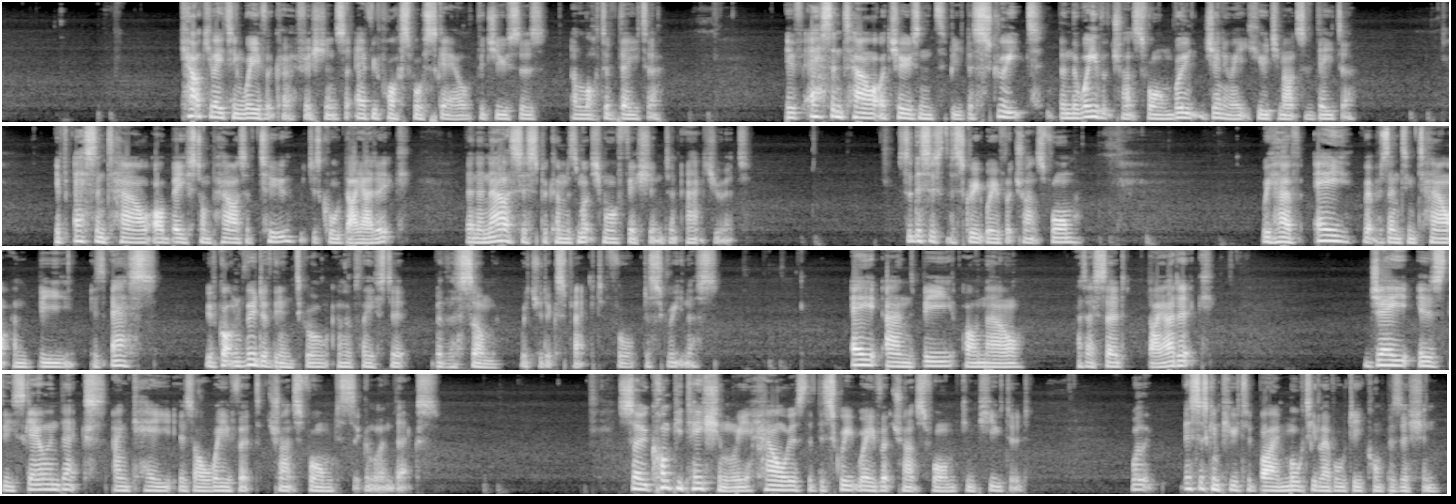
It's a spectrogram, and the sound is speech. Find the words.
Calculating wavelet coefficients at every possible scale produces a lot of data. If S and tau are chosen to be discrete, then the wavelet transform won't generate huge amounts of data. If S and tau are based on powers of 2, which is called dyadic, then analysis becomes much more efficient and accurate. So this is the discrete wavelet transform. We have A representing tau and B is S, We've gotten rid of the integral and replaced it with a sum, which you'd expect for discreteness. A and B are now, as I said, dyadic. J is the scale index and K is our wavelet transformed signal index. So computationally, how is the discrete wavelet transform computed? Well, this is computed by multi-level decomposition.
